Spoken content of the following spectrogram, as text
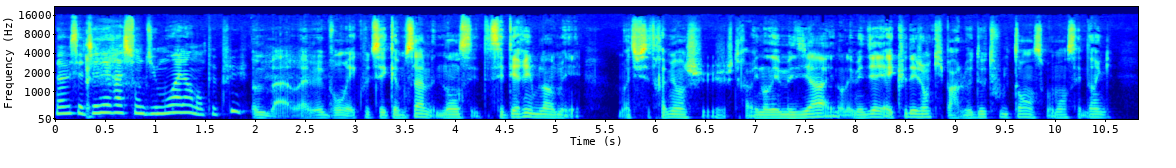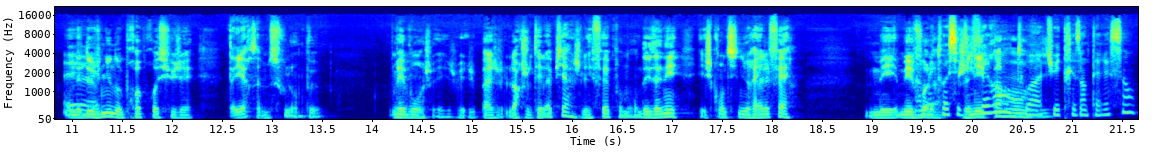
Non, mais cette génération du moi là, on n'en peut plus. Bah ouais, mais bon, écoute, c'est comme ça. Maintenant, c'est c'est terrible, hein, mais moi, tu sais très bien, je, travaille dans les médias, et dans les médias, il n'y a que des gens qui parlent d'eux tout le temps en ce moment, c'est dingue. On Et est ouais. devenus nos propres sujets. D'ailleurs, ça me saoule un peu. Mais bon, je vais, je vais pas leur jeter la pierre, je l'ai fait pendant des années, et je continuerai à le faire. Mais, mais Ah, voilà, mais toi, c'est je différent, toi. Tu es très intéressant.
